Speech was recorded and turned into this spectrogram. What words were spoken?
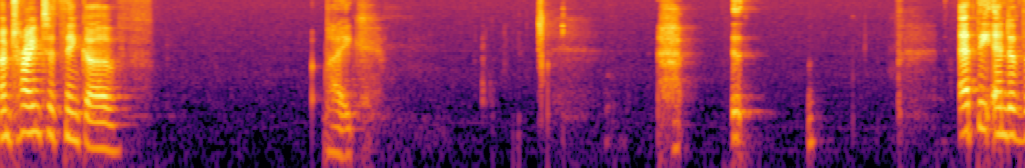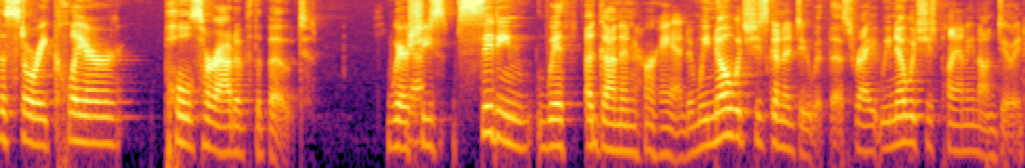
I'm trying to think of like at the end of the story Claire pulls her out of the boat where Yeah. she's sitting with a gun in her hand and we know what she's going to do with this right we know what she's planning on doing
